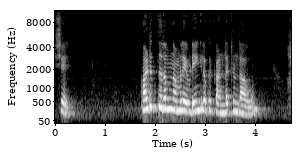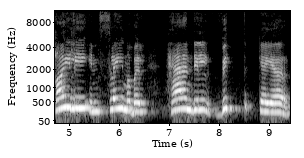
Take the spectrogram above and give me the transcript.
ശരി. അടുത്തതും നമ്മൾ എവിടെയെങ്കിലുമൊക്കെ കണ്ടിട്ടുണ്ടാവും. Highly inflammable handle with care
